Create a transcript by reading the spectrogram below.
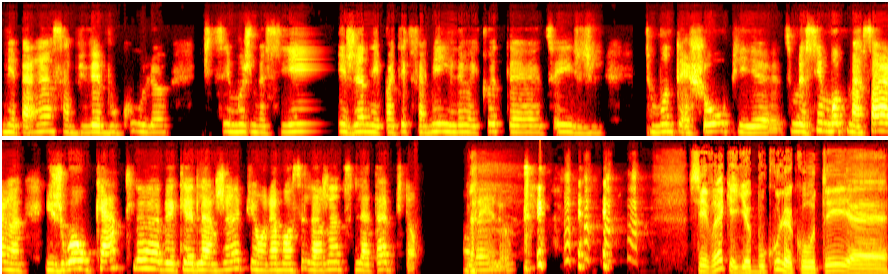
mes parents, ça buvait beaucoup, là. Puis, tu sais, moi, je me souviens, jeune, les pâtés de famille, là, écoute, euh, tu sais, tout le monde était chaud. Puis, euh, tu me souviens, moi et ma soeur, hein, ils jouaient aux cartes, avec euh, de l'argent, puis on ramassait de l'argent dessus de la table, puis on tombait, là. C'est vrai qu'il y a beaucoup le côté euh,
